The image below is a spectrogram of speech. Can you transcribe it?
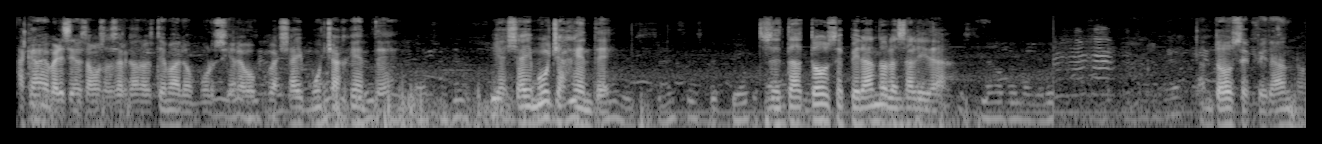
Acá me parece que nos estamos acercando al tema de los murciélagos, porque allá hay mucha gente y allá hay mucha gente. Entonces están todos esperando la salida. Están todos esperando.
